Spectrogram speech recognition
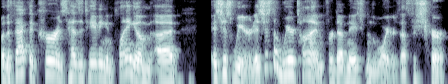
but the fact that Kerr is hesitating and playing him, uh, it's just weird. It's just a weird time for Dub Nation and the Warriors, that's for sure.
